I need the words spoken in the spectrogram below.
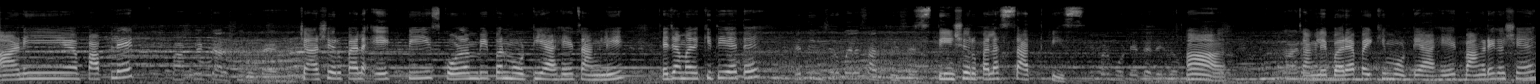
आणि पापलेट? पापलेट चारशे रुपये चारशे रुपयाला एक पीस. कोळंबी पण मोठी आहे चांगली. त्याच्यामध्ये किती येते? हे तीनशे रुपयाला सात पीस तीनशे रुपयाला सात पीस. हे. चांगले बऱ्यापैकी मोठे आहेत. बांगडे कसे आहेत?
